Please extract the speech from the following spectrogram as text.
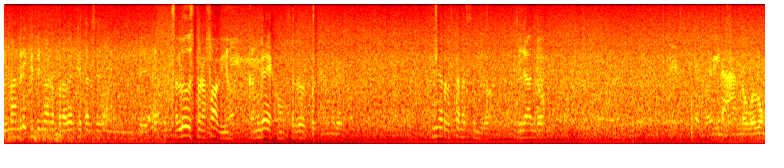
Y Manrique primero para ver qué tal se va. Saludos para Fabio, cangrejo. Saludos por cangrejo. ¿Qué mierda están haciendo? Mirando. Mirando, huevón.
